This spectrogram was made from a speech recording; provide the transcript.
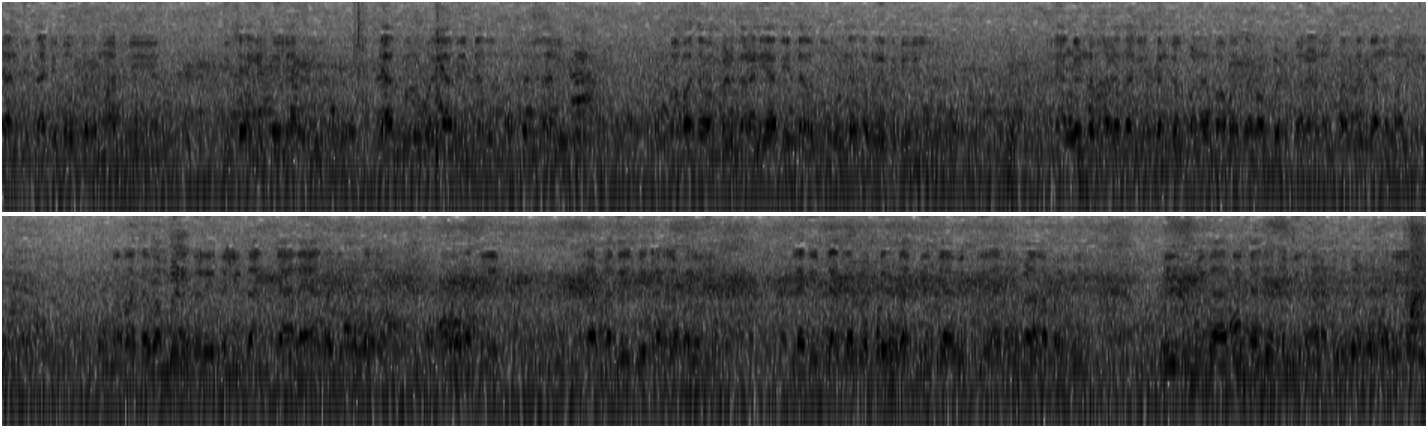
शांतीसाठी बौद्ध धर्माची दिशा घेतलेली आहे. त्याचबरोबर या देशाचं संविधान लिहिलं बाबासाहेब आंबेडकरांनी या देशाला जोडण्याचा प्रयत्न केलेला होता. आणि अखंड भारताची संकल्पना बाबासाहेब आंबेडकरांना सातत्यानं मान्य होती. बाबासाहेब आंबेडकर हे दलितांच्या न्यायासाठी संघर्ष असले त्यामुळे देश एक राहिला पाहिजे. आपल्या देशातल्या प्रत्येक जातीच्या व्यक्तीला न्याय मिळाला पाहिजे. ही भूमिका देशाच्या संविधानामध्ये बंद आलेली आहे.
